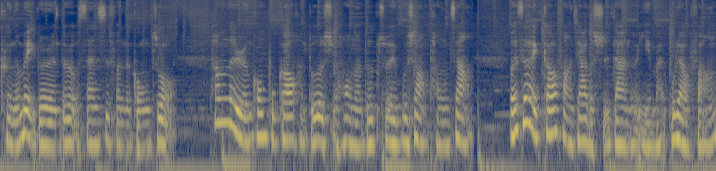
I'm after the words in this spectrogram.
可能每个人都有三四份的工作，他们的人工不高，很多的时候呢都追不上通胀，而在高房价的时代呢，也买不了房。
